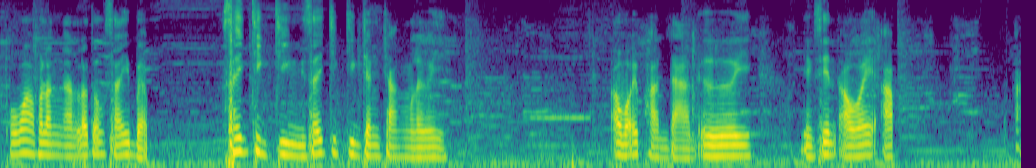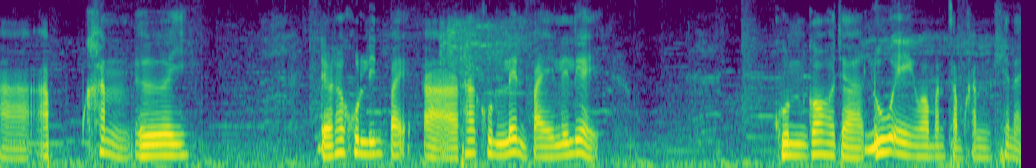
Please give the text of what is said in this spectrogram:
เพราะว่าพลังงานเราต้องใช้แบบใช้จริงๆใช้จริง ๆ จัง ๆ เลย เอาไว้ผ่านด่านเอ่ยอย่างเช่นเอาไว้อัพอ่าอัพขั้นเอ่ยเดี๋ยวถ้าคุณลิ้นไปอ่าถ้าคุณเล่นไปเรื่อยๆ คุณก็จะรู้เองว่ามันสำคัญแค่ไหน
